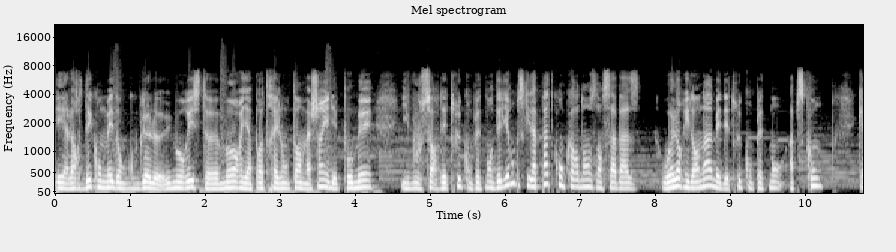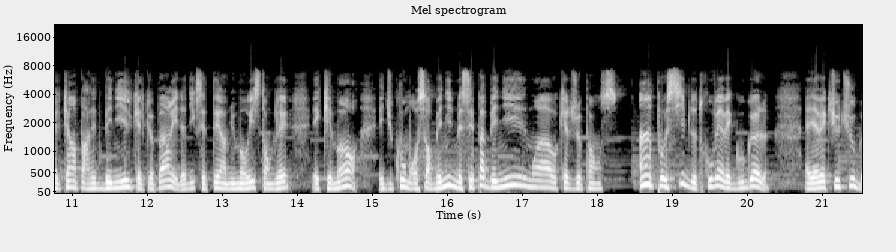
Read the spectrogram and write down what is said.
Et alors dès qu'on met dans Google humoriste euh, mort il y a pas très longtemps, machin, il est paumé, il vous sort des trucs complètement délirants parce qu'il n'a pas de concordance dans sa base. Ou alors il en a, mais des trucs complètement abscons. Quelqu'un a parlé de Benil quelque part, il a dit que c'était un humoriste anglais et qui est mort, et du coup on me ressort Benil, mais c'est pas Benil, moi, auquel je pense. Impossible de trouver avec Google et avec YouTube.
